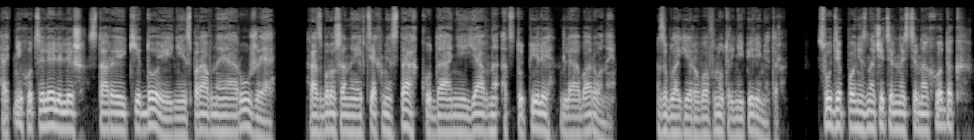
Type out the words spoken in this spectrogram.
От них уцелели лишь старые кидо и неисправное оружие, разбросанные в тех местах, куда они явно отступили для обороны, заблокировав внутренний периметр. Судя по незначительности находок,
